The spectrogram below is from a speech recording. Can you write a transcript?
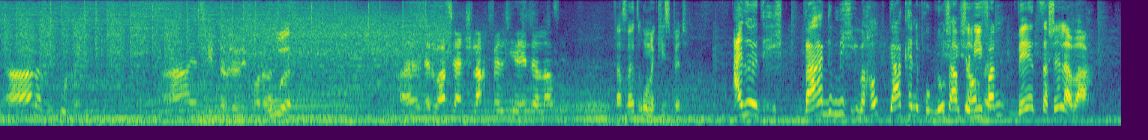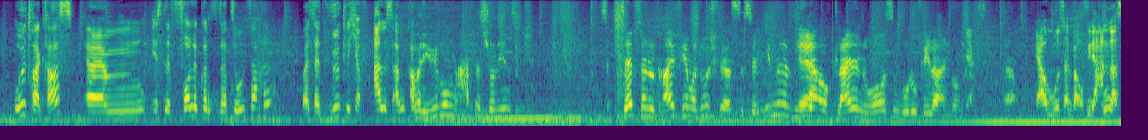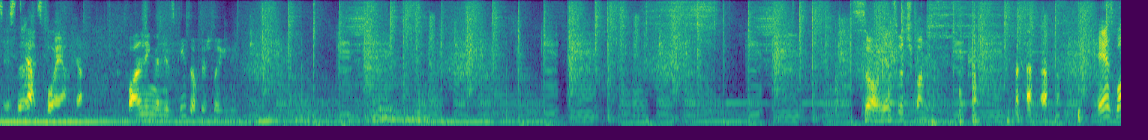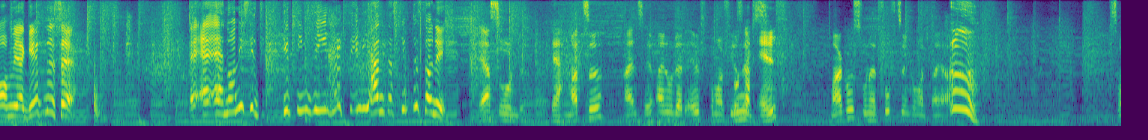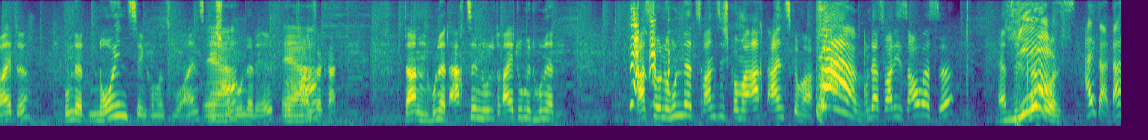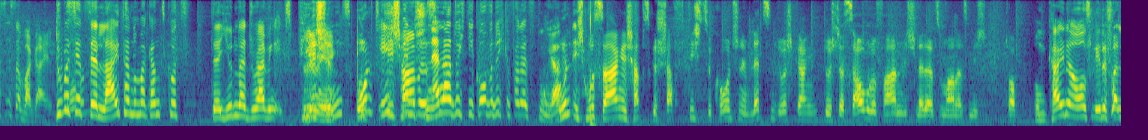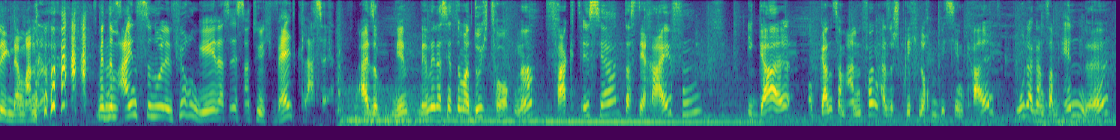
Ja, das sieht gut aus. Ah, jetzt gibt er wieder die Vorderachse. Ruhe. Alter, du hast ja ein Schlachtfeld hier hinterlassen. Das war jetzt ohne Kiesbett. Also ich wage mich überhaupt gar keine Prognose Ich abzuliefern, wer jetzt da schneller war. Ultra krass. Ähm, ist eine volle Konzentrationssache, weil es halt wirklich auf alles ankommt. Aber die Übung hat es schon in sich. Se- Selbst wenn du drei, viermal durchfährst, es sind immer wieder Ja. auch kleine Nuancen, wo du Fehler einbauen ja. kannst. Ja. ja, und wo es einfach auch wieder anders ist ne, Ja. als vorher. Ja. Vor allen Dingen, wenn jetzt Kies auf der Strecke liegt. So, jetzt wird spannend. Jetzt brauchen wir Ergebnisse. Äh, äh, äh, noch nicht. Gib ihm direkt in die Hand, das gibt es doch nicht. Erste Runde. Ja. Matze 1 111,46. 111. Markus 115,38. Uh, Zweite 119,21. Ich Ja. mit 111. Total Ja. verkackt. Dann 118,03. Du mit 100. Hast du eine 120,81 gemacht. bam! Und das war die sauberste. Herzlichen Glückwunsch. Yes! Alter, das ist aber geil. Du bist jetzt der Leiter, noch mal ganz kurz, der Hyundai Driving Experience. Richtig. Und ich, ich bin schneller durch die Kurve durchgefahren als du, ja? Und ich muss sagen, ich habe es geschafft, dich zu coachen im letzten Durchgang durch das saubere Fahren mich schneller zu machen als mich. Top. Um keine Ausrede verlegen, der Mann. Mit einem 1 zu 0 in Führung gehe, das ist natürlich Weltklasse. Also, wenn wir das jetzt nochmal durchtalken, ne? Fakt ist ja, dass der Reifen, egal ob ganz am Anfang, also sprich noch ein bisschen kalt, oder ganz am Ende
